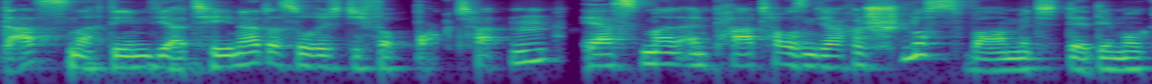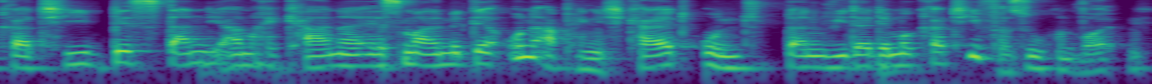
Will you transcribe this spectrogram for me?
dass nachdem die Athener das so richtig verbockt hatten, erstmal ein paar tausend Jahre Schluss war mit der Demokratie, bis dann die Amerikaner es mal mit der Unabhängigkeit und dann wieder Demokratie versuchen wollten.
